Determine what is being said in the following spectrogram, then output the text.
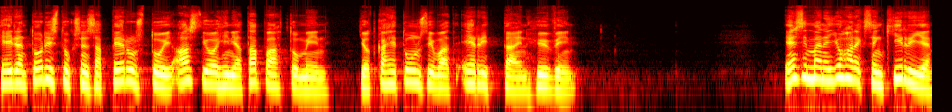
Heidän todistuksensa perustui asioihin ja tapahtumiin, jotka he tunsivat erittäin hyvin. Ensimmäinen Johanneksen kirje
